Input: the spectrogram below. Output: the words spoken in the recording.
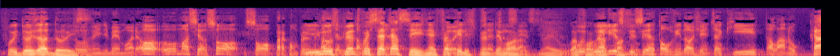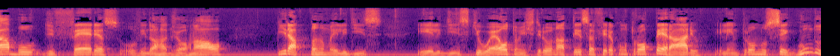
Foi 2 a 2 Tô vendo de memória. Ó, oh, oh, Marcel, só, só para complementar... E nos pênaltis foi 7 a 6 né? Foi, foi aqueles pênaltis demorados. Né? O, o, o Elias passou. Bezerra tá ouvindo a gente aqui, tá lá no Cabo de Férias, ouvindo a Rádio Jornal. Pirapama, ele diz. E ele diz que o Elton estreou na terça-feira contra o Operário. Ele entrou no segundo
